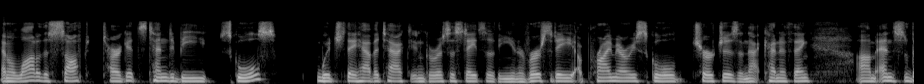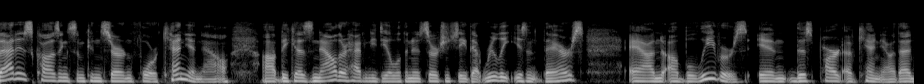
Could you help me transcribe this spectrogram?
and a lot of the soft targets tend to be schools, which they have attacked in Garissa State, so the university, a primary school, churches, and that kind of thing. Um, and so that is causing some concern for Kenya now, uh, because now they're having to deal with an insurgency that really isn't theirs, and uh, believers in this part of Kenya that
